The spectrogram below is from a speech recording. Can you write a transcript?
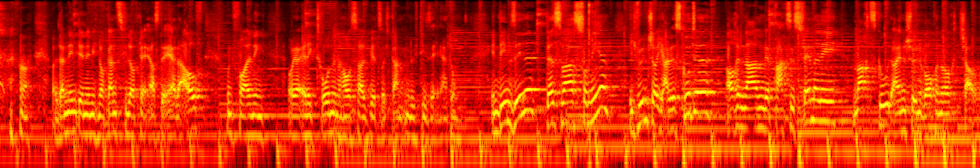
Weil dann nehmt ihr nämlich noch ganz viel auf der ersten Erde auf und vor allen Dingen euer Elektronenhaushalt wird es euch danken durch diese Erdung. In dem Sinne, das war's von mir. Ich wünsche euch alles Gute, auch im Namen der Praxis Family. Macht's gut, eine schöne Woche noch. Ciao.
